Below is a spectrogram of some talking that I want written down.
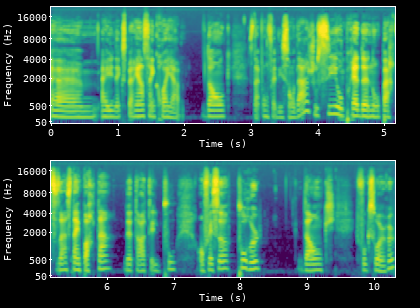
euh, aient une expérience incroyable. Donc, on fait des sondages aussi auprès de nos partisans. C'est important de tâter le pouls. On fait ça pour eux. Donc, il faut qu'ils soient heureux.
